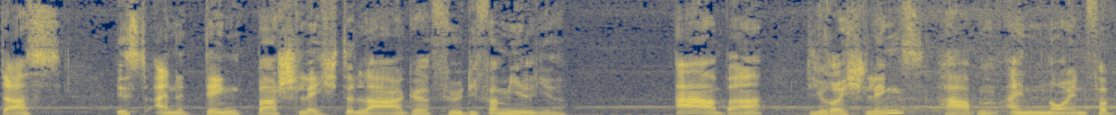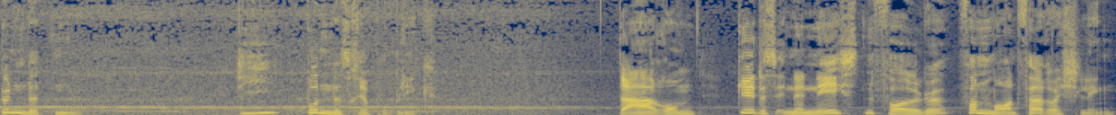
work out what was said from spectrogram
Das ist eine denkbar schlechte Lage für die Familie. Aber die Röchlings haben einen neuen Verbündeten. Die Bundesrepublik. Darum geht es in der nächsten Folge von Mordfall Röchling.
